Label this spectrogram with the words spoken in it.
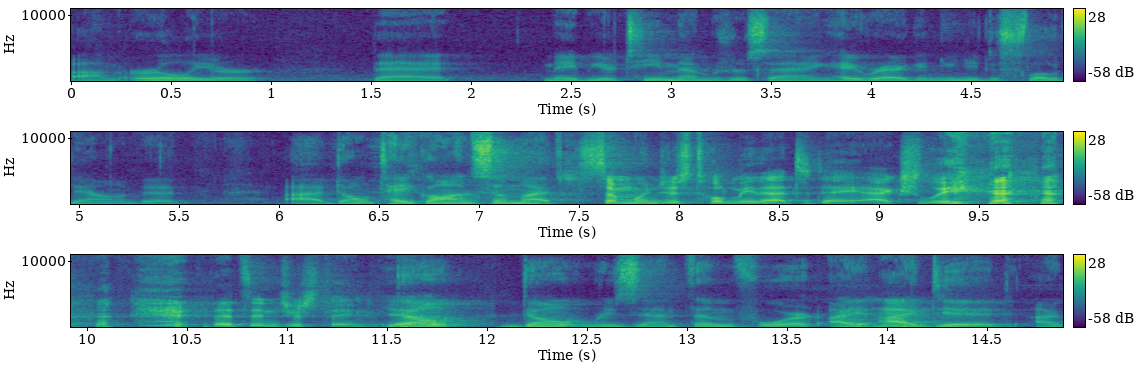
um, earlier. That maybe your team members are saying, "Hey, Reagan, you need to slow down a bit. Uh, don't take on so much. Someone just told me that today, actually. That's interesting. Yeah. Don't don't resent them for it. I, I did. I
